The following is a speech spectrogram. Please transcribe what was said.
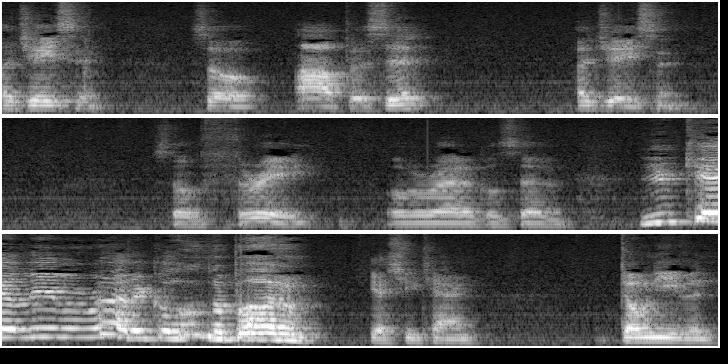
Adjacent. So, opposite. Adjacent. So, 3 over radical 7. You can't leave a radical on the bottom. Yes, you can. Don't even.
